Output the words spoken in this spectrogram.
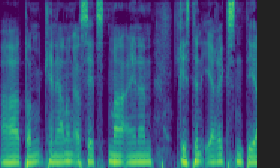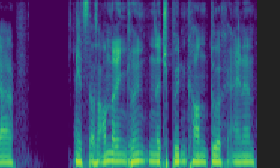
Äh, dann, keine Ahnung, ersetzt man einen Christian Eriksen, der jetzt aus anderen Gründen nicht spielen kann, durch einen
